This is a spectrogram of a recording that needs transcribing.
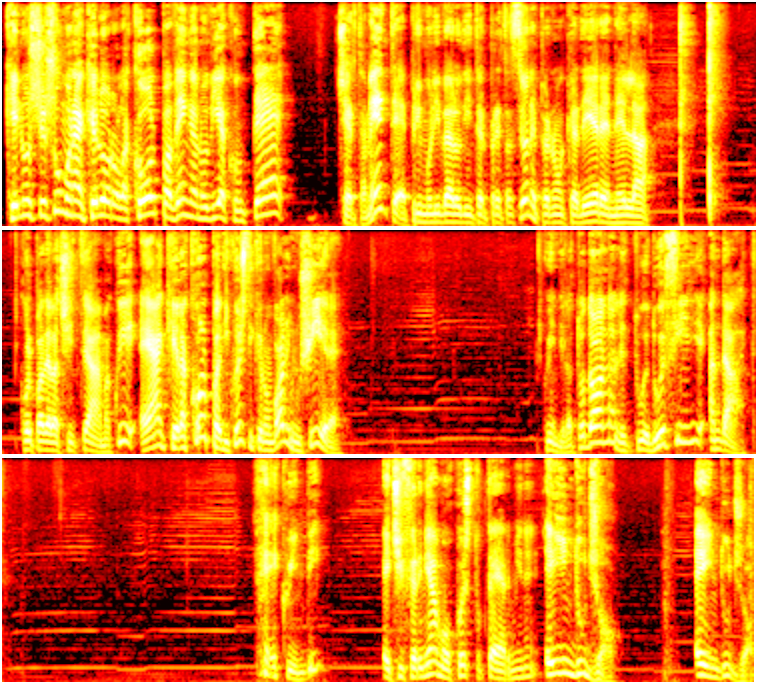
che non si assumono anche loro la colpa, vengano via con te, certamente è primo livello di interpretazione per non cadere nella colpa della città, ma qui è anche la colpa di questi che non vogliono uscire. Quindi la tua donna, le tue due figlie, andate. E quindi, e ci fermiamo a questo termine, e indugiò, e indugiò.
